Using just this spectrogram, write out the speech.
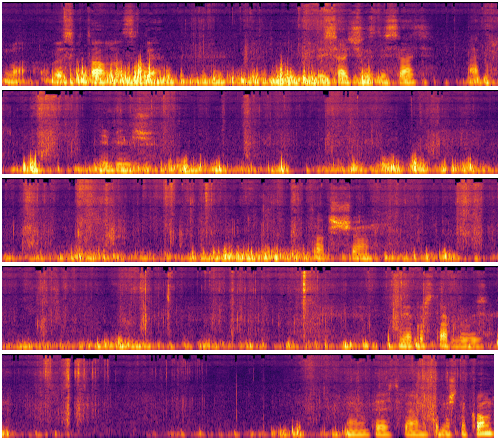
Ну, Висота в нас іде 50-60 метрів і більше. Так що якось так, друзі. Опять своїм помічником.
